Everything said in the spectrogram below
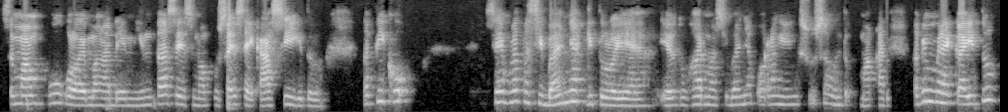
semampu. Kalau emang ada yang minta saya semampu saya saya kasih gitu loh. Tapi kok saya melihat masih banyak gitu loh ya. Ya Tuhan masih banyak orang yang susah untuk makan. Tapi mereka itu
